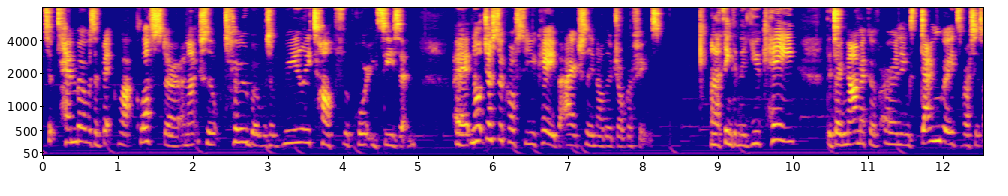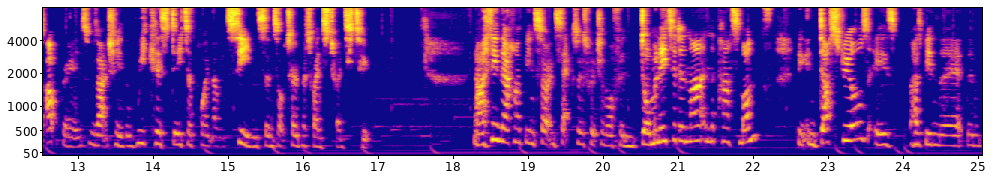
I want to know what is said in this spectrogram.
September was a bit lackluster, and actually, October was a really tough reporting season, uh, not just across the UK, but actually in other geographies. And I think in the UK, the dynamic of earnings downgrades versus upgrades was actually the weakest data point that we'd seen since October 2022. Now, I think there have been certain sectors which have often dominated in that in the past month. I think industrials is has been the, the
